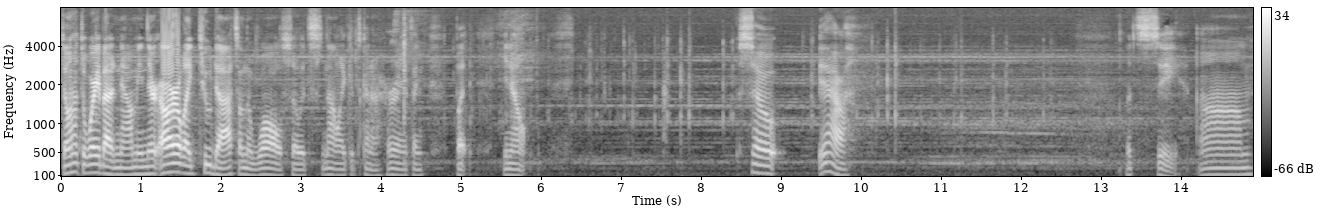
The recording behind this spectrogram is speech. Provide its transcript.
don't have to worry about it now. I mean, there are like two dots on the wall, so it's not like it's gonna hurt anything. But, you know. So, yeah. Let's see. Um.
